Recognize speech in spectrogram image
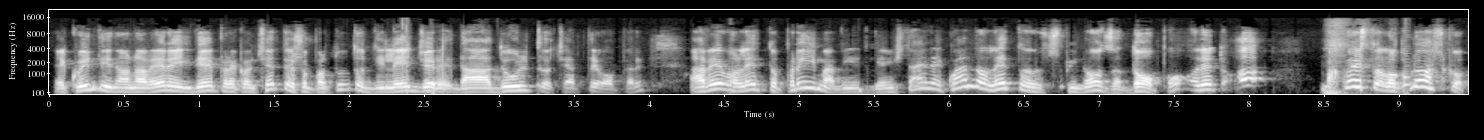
e quindi non avere idee preconcette soprattutto di leggere da adulto certe opere, avevo letto prima Wittgenstein e quando ho letto Spinoza dopo ho detto oh ma questo lo conosco,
